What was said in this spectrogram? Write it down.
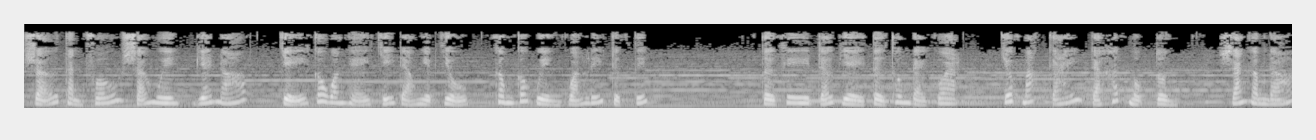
Sở thành phố sở Nguyên với nó chỉ có quan hệ chỉ đạo nghiệp vụ, không có quyền quản lý trực tiếp. Từ khi trở về từ thôn Đại Qua, chốt mắt cái đã hết một tuần Sáng hôm đó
